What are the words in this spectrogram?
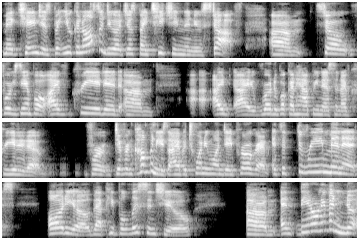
make changes. But you can also do it just by teaching the new stuff. Um, so for example i've created um, I, I wrote a book on happiness and i've created a for different companies i have a 21 day program. It's a three minute audio that people listen to um, and they don't even know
